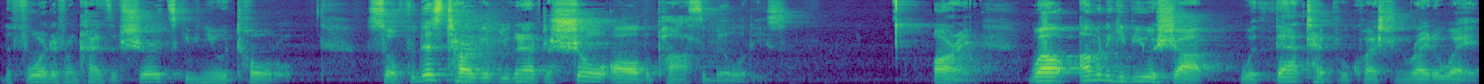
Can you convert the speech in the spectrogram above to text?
the four different kinds of shirts, giving you a total. So for this target, you're going to have to show all the possibilities. All right, well, I'm going to give you a shot with that type of question right away.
